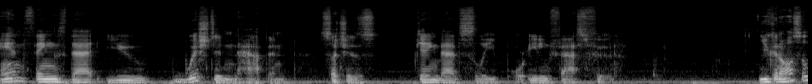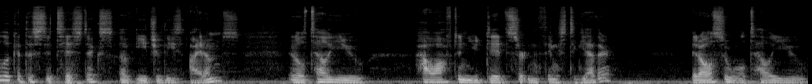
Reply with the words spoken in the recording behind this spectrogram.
and things that you wish didn't happen, such as getting bad sleep or eating fast food. You can also look at the statistics of each of these items. It'll tell you how often you did certain things together. It also will tell you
